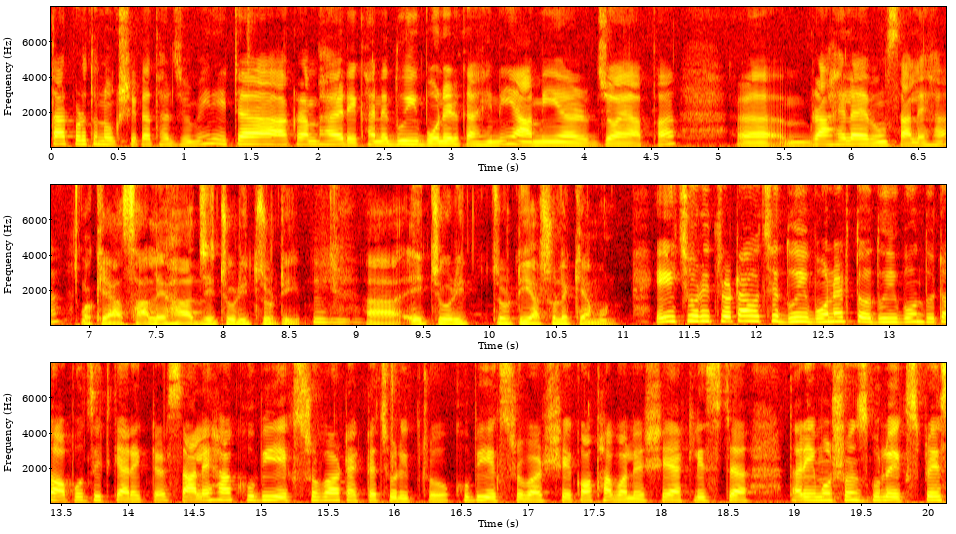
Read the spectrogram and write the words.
তারপরে তো নকশি কাঁথার জমিন এটা আকরাম ভাইয়ের এখানে দুই বোনের কাহিনী, আমি আর জয় আপা। রাহেলা এবং সালেহা। ওকে আর সালেহা যে চরিত্রটি এই চরিত্রটি আসলে কেমন? এই চরিত্রটা হচ্ছে দুই বোনের তো দুই বোন দুটো অপোজিট ক্যারেক্টার সালেহা খুবই এক্সট্রোভার্ট একটা চরিত্র খুবই এক্সট্রোভার্ট সে কথা বলে সে অ্যাটলিস্ট তার ইমোশনসগুলো এক্সপ্রেস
